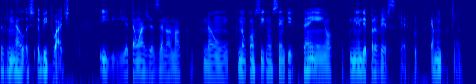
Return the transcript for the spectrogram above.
remelas habituais. E, e, então às vezes é normal que, que, não, que não consigam sentir que têm ou, ou que nem dê para ver sequer, porque é muito pequeno.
